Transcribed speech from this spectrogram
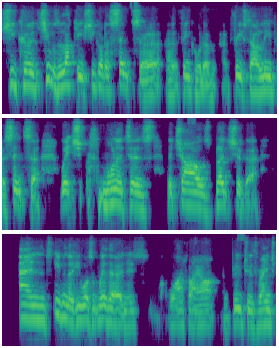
she could, she was lucky she got a sensor, a thing called a, Freestyle Libre sensor, which monitors the child's blood sugar. And even though he wasn't with her in his Wi-Fi or Bluetooth range,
